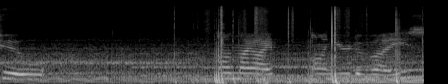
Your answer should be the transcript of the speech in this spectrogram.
to on my on your device.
